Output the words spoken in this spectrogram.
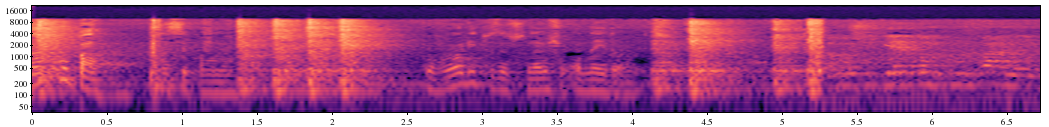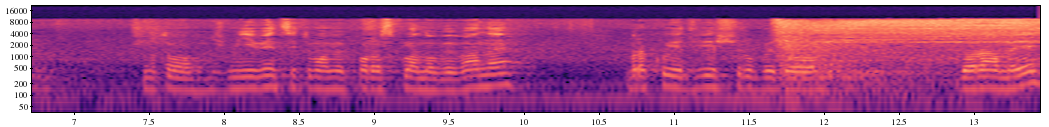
Na kupę nasypamy. Powoli tu zaczynamy się odnajdować. No to już mniej więcej tu mamy porozplanowywane. Brakuje dwie śruby do, do ramy,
